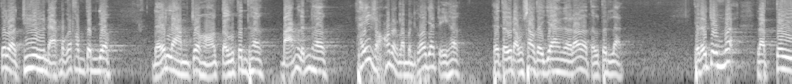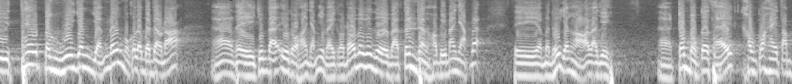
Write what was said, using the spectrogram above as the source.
Tức là chưa đạt một cái thông tin vô để làm cho họ tự tin hơn bản lĩnh hơn thấy rõ rằng là mình có giá trị hơn. Thì tự động sau thời gian rồi đó là tự tin lên thì nói chung á là tùy theo từng nguyên nhân dẫn đến một cái loại bệnh nào đó. À, thì chúng ta yêu cầu họ nhẩm như vậy. Còn đối với cái người mà tin rằng họ bị ma nhập đó thì mình hướng dẫn họ là gì? À, trong một cơ thể không có hai tâm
